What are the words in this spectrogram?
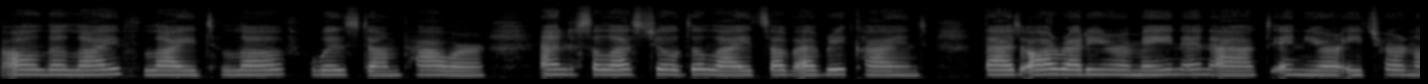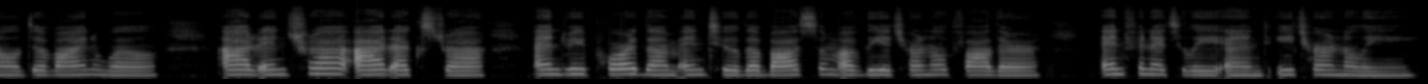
all the life, light, love, wisdom, power, and celestial delights of every kind that already remain in act in your eternal divine will, ad intra, ad extra, and we pour them into the bosom of the eternal Father, infinitely and eternally.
